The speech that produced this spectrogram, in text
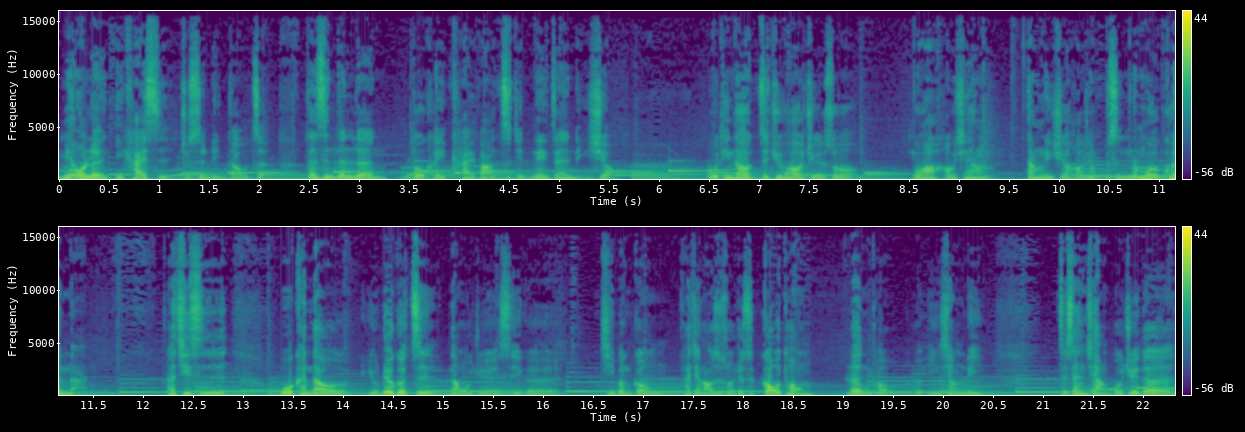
没有人一开始就是领导者，但是人人都可以开发自己内在的领袖。我听到这句话，我觉得说，哇，好像当领袖好像不是那么困难。那其实我看到有六个字，那我觉得是一个基本功。他讲到是说，就是沟通、认同和影响力这三项，我觉得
